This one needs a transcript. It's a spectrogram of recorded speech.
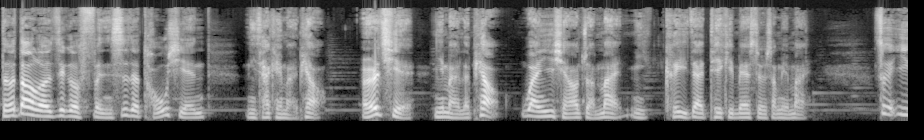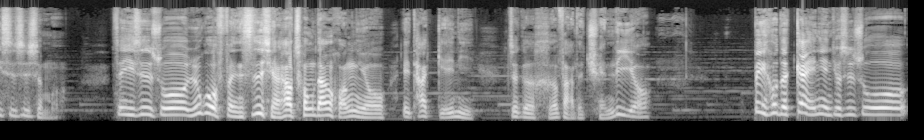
得到了这个粉丝的头衔，你才可以买票。而且你买了票，万一想要转卖，你可以在 Ticketmaster 上面卖。这个意思是什么？这意思是说，如果粉丝想要充当黄牛，诶，他给你这个合法的权利哦。背后的概念就是说，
